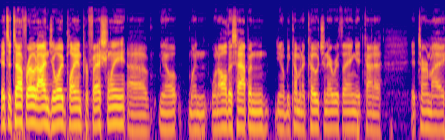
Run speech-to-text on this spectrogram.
it's a tough road. I enjoyed playing professionally. Uh, you know, when when all this happened, you know, becoming a coach and everything, it kind of it turned my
